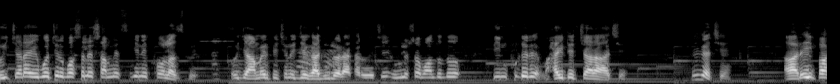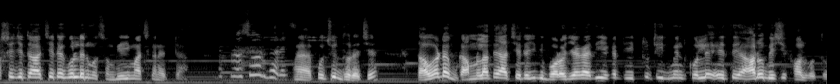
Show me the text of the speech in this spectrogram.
ওই চারা এবছর বসালে সামনের সিজনে ফল আসবে। ওই যে আমের পিছনে যে গাছগুলো রাখা রয়েছে ওগুলো সব অন্তত তিন ফুটের হাইটের চারা আছে। ঠিক আছে? আর এই পাশে যেটা আছে এটা গোল্ডেন মৌসম্বি এই মাঝখানেরটা। প্রচুর ধরেছে। হ্যাঁ প্রচুর ধরেছে। তাও একটা গামলাতে আছে এটা যদি বড় জায়গা দিয়ে একটু ট্রিটমেন্ট করলে এতে আরও বেশি ফল হতো।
